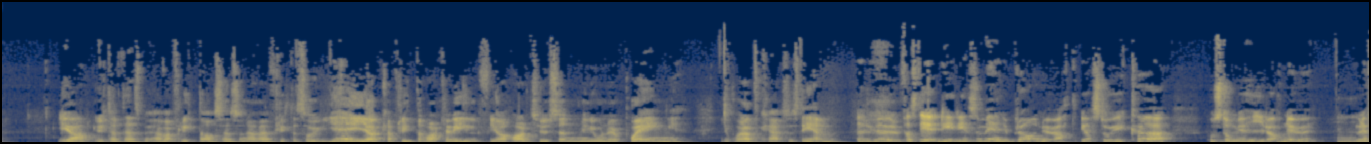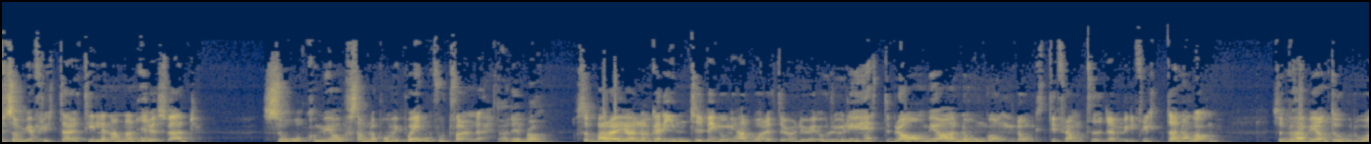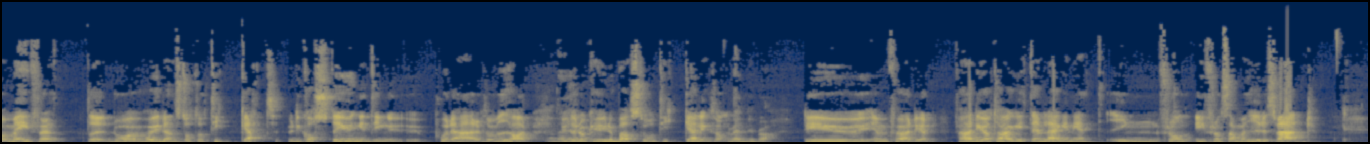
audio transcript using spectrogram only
Ja, utan att ens behöva flytta och sen så när väl flyttar så yay, jag kan flytta vart jag vill för jag har tusen miljoner poäng i vårt kösystem. Eller hur? Fast det, det är det som är det bra nu, att jag står i kö hos dem jag hyr av nu. Mm. Men eftersom jag flyttar till en annan hyresvärd så kommer jag att samla på mig poäng fortfarande. Ja, det är bra. Så bara jag loggar in typ en gång i halvåret eller det nu är. Och då är det ju jättebra om jag någon gång långt i framtiden vill flytta någon gång. Så Mm. behöver jag inte oroa mig för att eh, då har ju den stått och tickat. Det kostar ju ingenting eh, på det här som vi har. Nej. Utan då kan ju bara stå och ticka liksom. Väldigt bra. Det är ju en fördel. För hade jag tagit en lägenhet in från, ifrån samma hyresvärd,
